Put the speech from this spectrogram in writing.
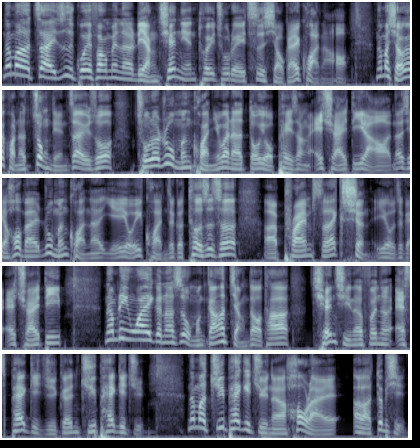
那么在日规方面呢，两千年推出了一次小改款啊，哦，那么小改款的重点在于说，除了入门款以外呢，都有配上 HID 了啊，而且后面入门款呢也有一款这个特仕车啊，Prime Selection 也有这个 HID。那么另外一个呢，是我们刚刚讲到，它前期呢分成 S Package 跟 G Package。那么 G Package 呢，后来呃，对不起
